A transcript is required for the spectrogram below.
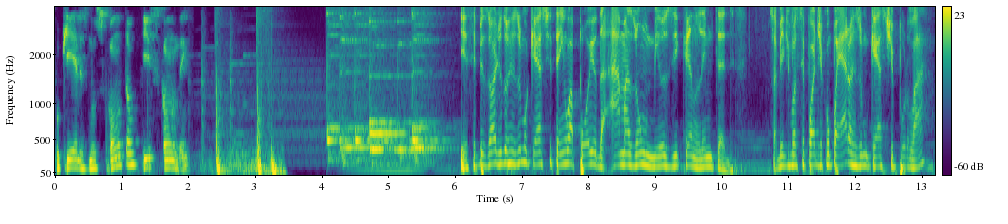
o que eles nos contam e escondem. Esse episódio do Resumo Cast tem o apoio da Amazon Music Unlimited. Sabia que você pode acompanhar o Resumo Cast por lá?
